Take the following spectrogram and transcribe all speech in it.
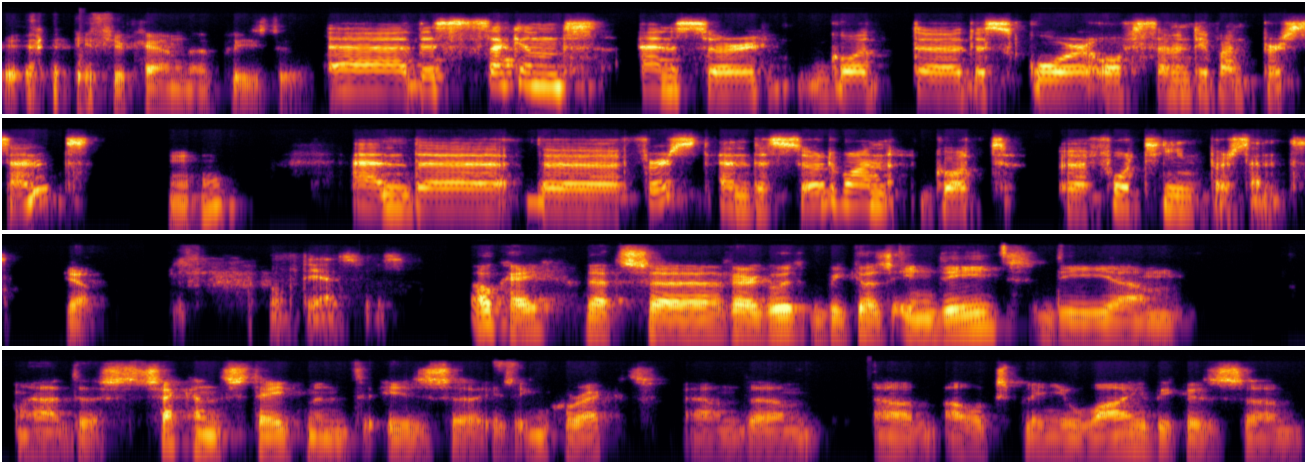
if you can, uh, please do. Uh, the second answer got uh, the score of 71%. Mm-hmm. And uh, the first and the third one got 14%. Uh, yeah. Of the answers. Okay, that's uh, very good because indeed the um, the second statement is is incorrect, and um, um, I'll explain you why because um,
